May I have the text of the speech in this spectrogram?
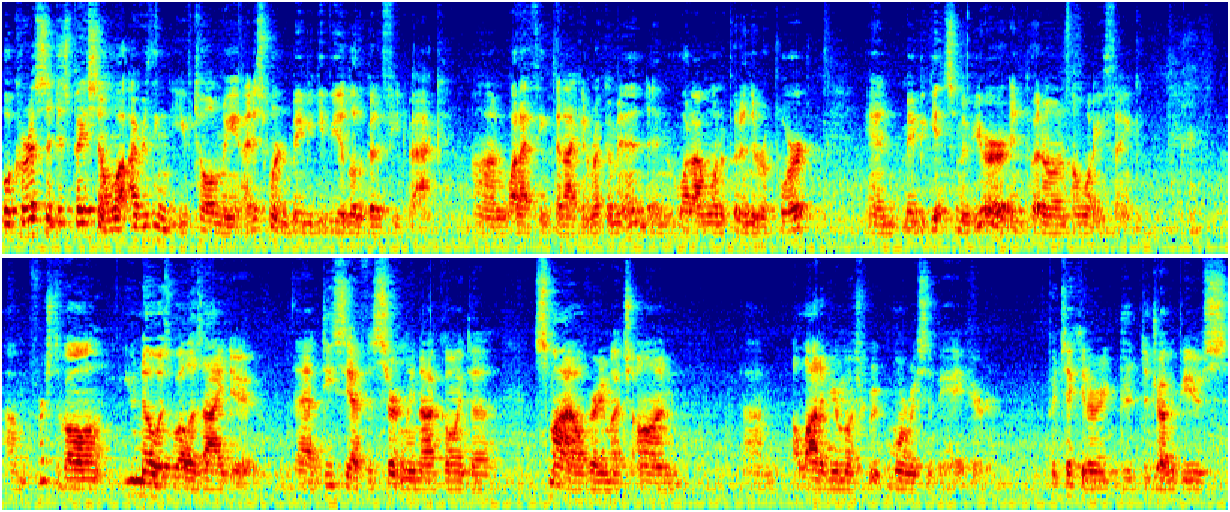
Well, Carissa, just based on what everything that you've told me, I just wanted to maybe give you a little bit of feedback on what I think that I can recommend and what I want to put in the report, and maybe get some of your input on, on what you think. Um, first of all, you know as well as I do that DCF is certainly not going to smile very much on um, a lot of your most re- more recent behavior, particularly dr- the drug abuse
